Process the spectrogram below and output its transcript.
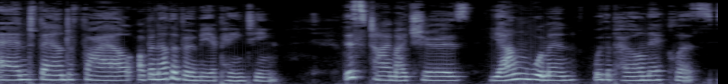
and found a file of another Vermeer painting. This time I chose Young Woman with a Pearl Necklace.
